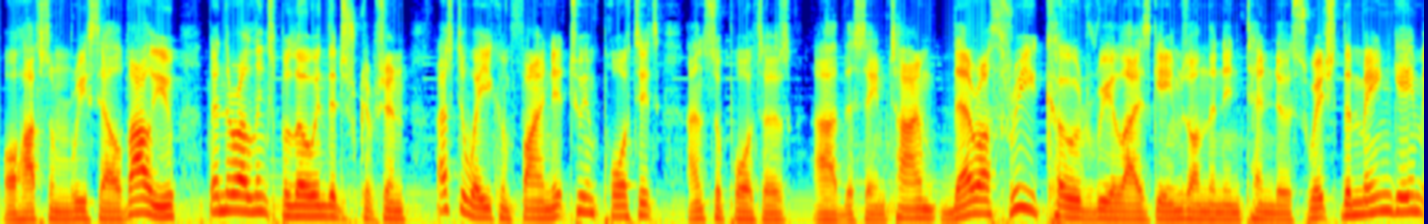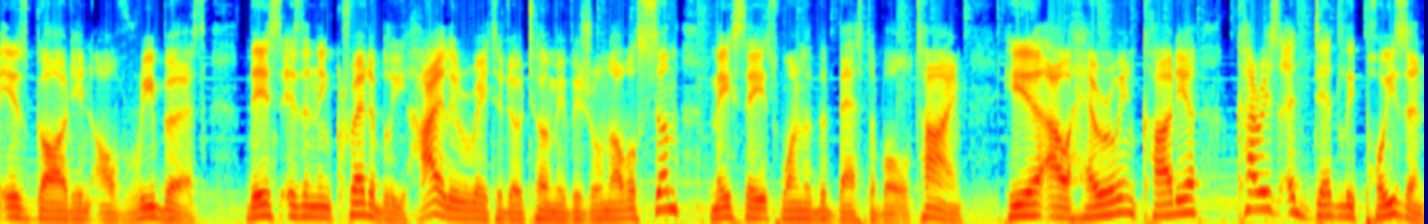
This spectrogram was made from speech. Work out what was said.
or have some resale value, then there are links below in the description as to where you can find it to import it and support us at the same time. There are three Code Realize games on the Nintendo Switch. The main game is Guardian of Rebirth. This is an incredibly highly rated Otome visual novel. Some may say it's one of the best of all time. Here, our heroine, Cardia, carries a deadly poison,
